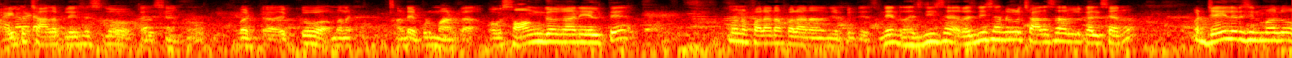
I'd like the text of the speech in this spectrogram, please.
బయట చాలా ప్లేసెస్లో కలిశాను. బట్ ఎక్కువ మనకు అంటే ఎప్పుడు మాట్లా ఒక సాంగ్ కానీ వెళ్తే మనం ఫలానా ఫలానా అని చెప్పి తెలుసు. నేను రజనీ సార్ రజనీ సార్ని కూడా చాలాసార్లు కలిశాను. బట్ జైలర్ సినిమాలో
